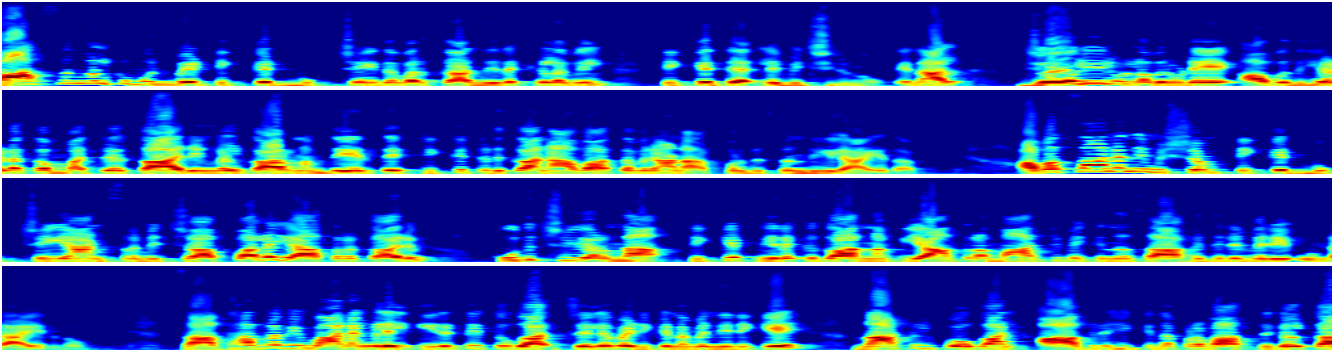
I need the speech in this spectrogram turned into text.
മാസങ്ങൾക്ക് മുൻപേ ടിക്കറ്റ് ബുക്ക് ചെയ്തവർക്ക് നിരക്കിളവിൽ ടിക്കറ്റ് ലഭിച്ചിരുന്നു. എന്നാൽ ജോലിയിലുള്ളവരുടെ അവധിയടക്കം മറ്റ് കാര്യങ്ങൾ കാരണം നേരത്തെ ടിക്കറ്റ് എടുക്കാനാവാത്തവരാണ് പ്രതിസന്ധിയിലായത്. അവസാന നിമിഷം ടിക്കറ്റ് ബുക്ക് ചെയ്യാൻ ശ്രമിച്ച പല യാത്രക്കാരും കുതിച്ചുയർന്ന ടിക്കറ്റ് നിരക്ക് കാരണം യാത്ര മാറ്റിവെക്കുന്ന സാഹചര്യം വരെ ഉണ്ടായിരുന്നു. സാധാരണ വിമാനങ്ങളിൽ ഇരട്ടി തുക ചെലവഴിക്കണമെന്നിരിക്കെ നാട്ടിൽ പോകാൻ ആഗ്രഹിക്കുന്ന പ്രവാസികൾക്ക്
